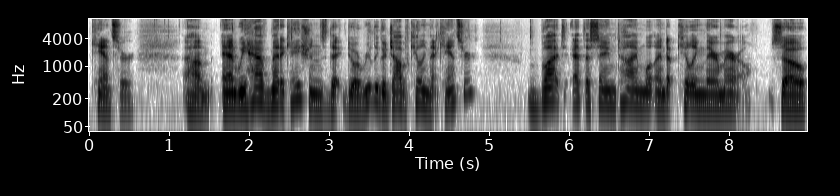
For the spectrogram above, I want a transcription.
cancer. Um, and we have medications that do a really good job of killing that cancer, but at the same time will end up killing their marrow so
